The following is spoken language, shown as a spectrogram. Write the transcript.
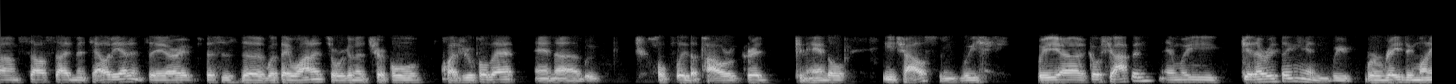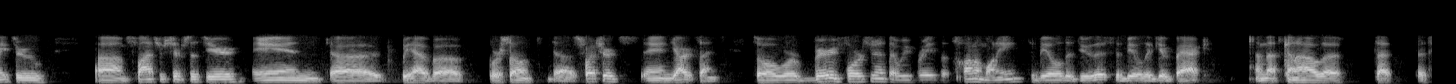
um, south side mentality at it and say, all right, this is the what they wanted, so we're going to triple, quadruple that, and uh, we hopefully the power grid can handle each house, and we we uh, go shopping and we get everything, and we we're raising money through um, sponsorships this year, and uh, we have uh, we're selling uh, sweatshirts and yard signs. So we're very fortunate that we've raised a ton of money to be able to do this and be able to give back, and that's kind of how the that that's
